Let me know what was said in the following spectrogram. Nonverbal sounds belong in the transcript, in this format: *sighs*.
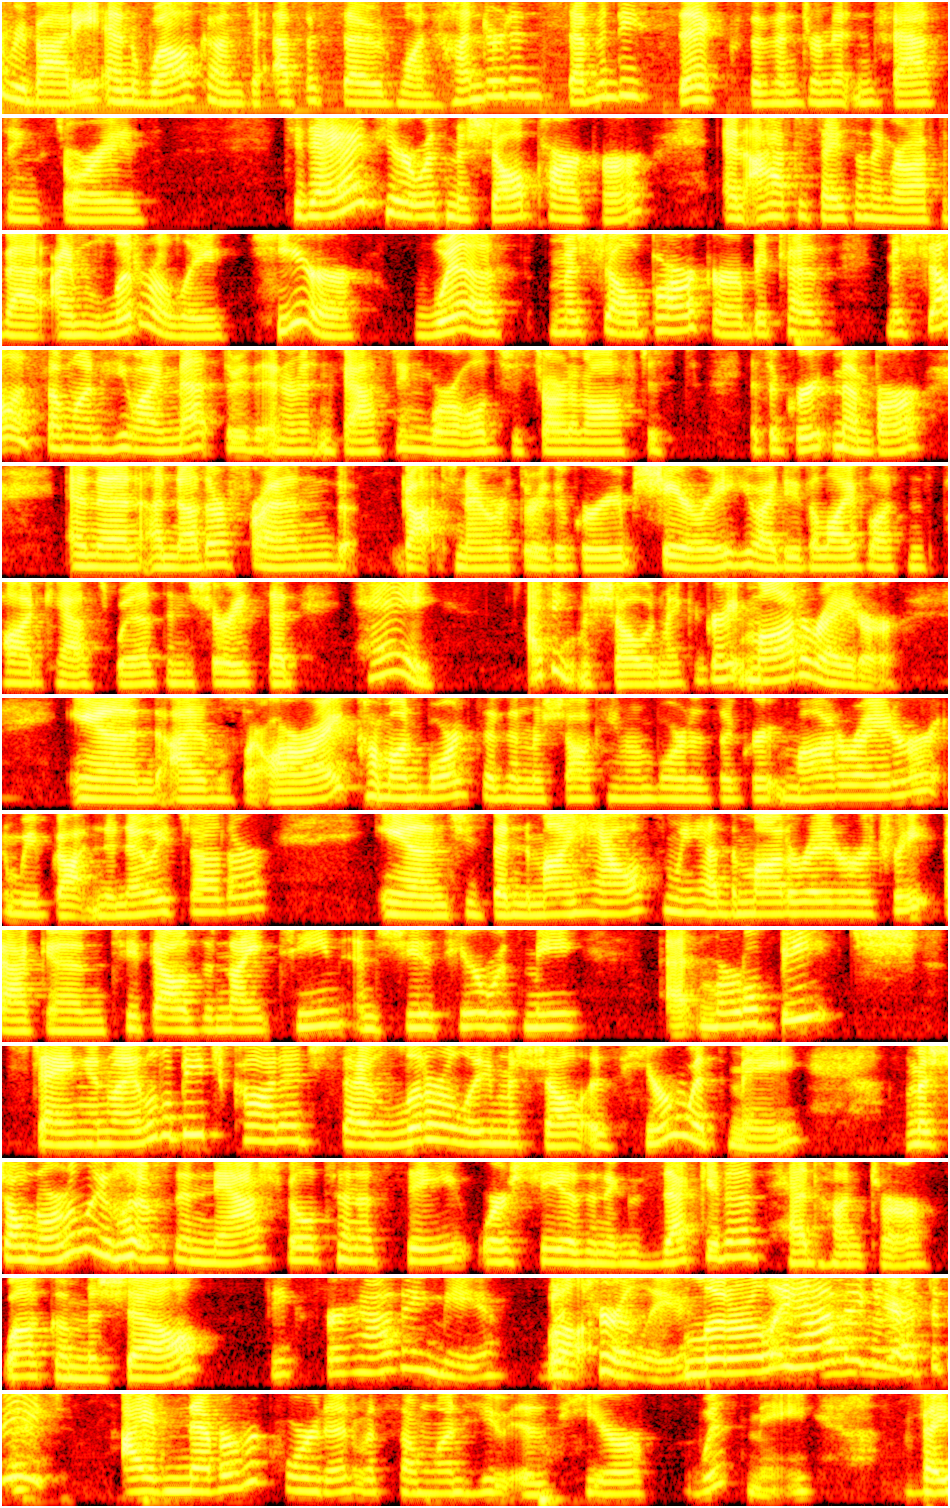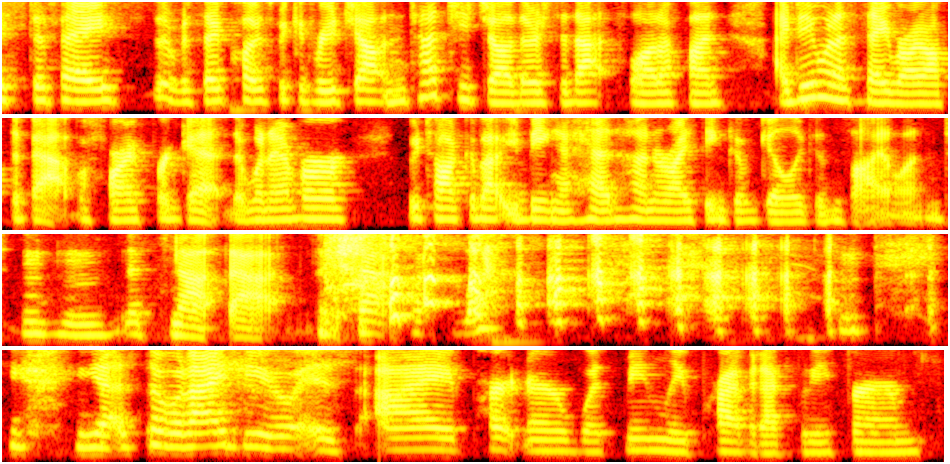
Everybody, and welcome to episode 176 of Intermittent Fasting Stories. Today I'm here with Michelle Parker, and I have to say something right off the bat. I'm literally here with Michelle Parker because Michelle is someone who I met through the intermittent fasting world. She started off just as a group member, and then another friend got to know her through the group, Sherry, who I do the Life Lessons podcast with. And Sherry said, Hey, I think Michelle would make a great moderator. And I was like, all right, come on board. So then Michelle came on board as a group moderator, and we've gotten to know each other. And she's been to my house, and we had the moderator retreat back in 2019. And she is here with me at Myrtle Beach, staying in my little beach cottage. So literally, Michelle is here with me. Michelle normally *laughs* lives in Nashville, Tennessee, where she is an executive headhunter. Welcome, Michelle. Thanks for having me. Literally. Well, literally having you at the beach. *laughs* I have never recorded with someone who is here with me face to face. It was so close we could reach out and touch each other. So that's a lot of fun. I do want to say right off the bat before I forget that whenever we talk about you being a headhunter, I think of Gilligan's Island. Mm-hmm. It's not that. It's *laughs* yeah. So what I do is I partner with mainly private equity firms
